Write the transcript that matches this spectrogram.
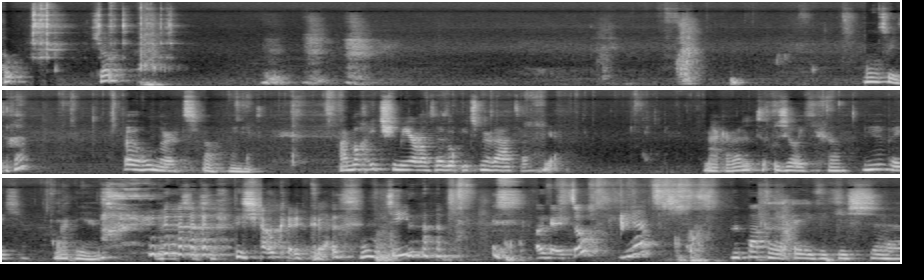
Oh, zo. ...120 hè? Eh, 100. Oh, 100. Maar mag ietsje meer, want we hebben ook iets meer water. Ja. Maak er wel een zooitje van. Ja, een beetje. Maakt niet uit. Dit is jouw keuken. Ja, 110. Oké, toch? Ja. We pakken eventjes eh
